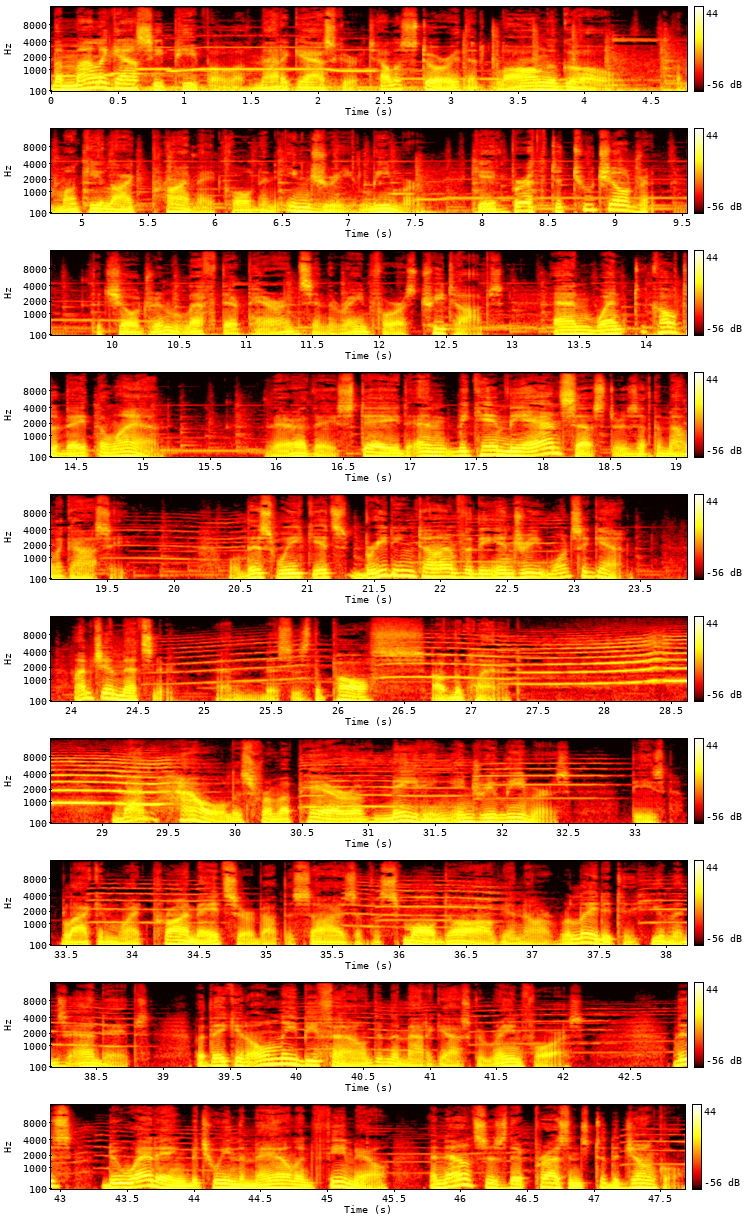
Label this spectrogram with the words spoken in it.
The Malagasy people of Madagascar tell a story that long ago, a monkey like primate called an Indri lemur gave birth to two children. The children left their parents in the rainforest treetops and went to cultivate the land. There they stayed and became the ancestors of the Malagasy. Well, this week it's breeding time for the Indri once again. I'm Jim Metzner, and this is the pulse of the planet. That howl is from a pair of mating Indri lemurs. These black and white primates are about the size of a small dog and are related to humans and apes, but they can only be found in the Madagascar rainforest. This duetting between the male and female announces their presence to the jungle.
